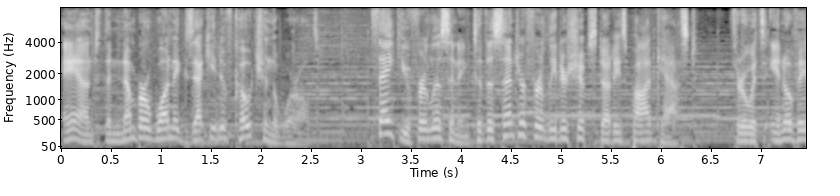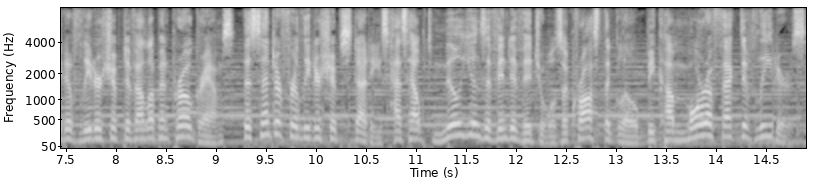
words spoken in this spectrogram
and the number one executive coach in the world. Thank you for listening to the Center for Leadership Studies podcast. Through its innovative leadership development programs, the Center for Leadership Studies has helped millions of individuals across the globe become more effective leaders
